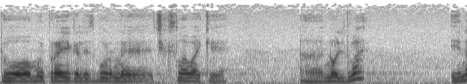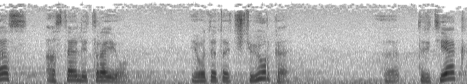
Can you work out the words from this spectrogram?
то мы проиграли сборной Чехословакии э, 0-2, и нас оставили троем. И вот эта четверка, э, Третьяк,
